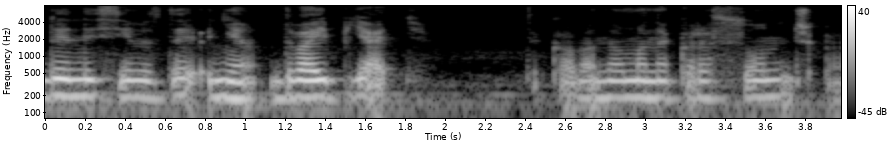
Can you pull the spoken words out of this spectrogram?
1,7, ні, 2,5. Така вона в мене красунечка.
